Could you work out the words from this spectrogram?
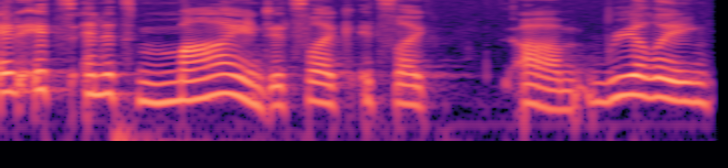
and it's and it's mind. It's like it's like um, really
